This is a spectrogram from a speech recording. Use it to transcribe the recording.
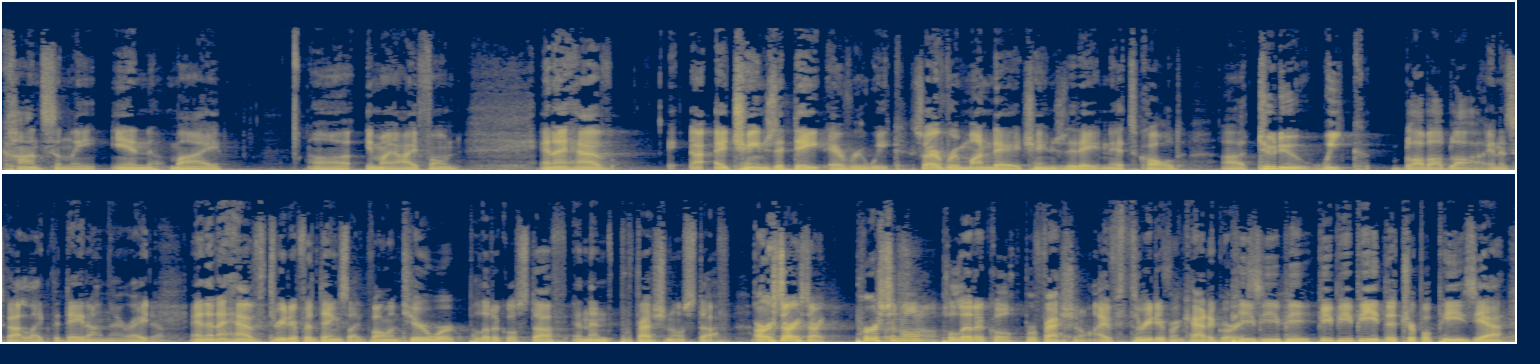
constantly in my uh, in my iPhone, and I have I change the date every week. So every Monday I change the date, and it's called uh, to do week blah blah blah. And it's got like the date on there right? Yep. and then i have three different things like volunteer work political stuff and then professional stuff. Or sorry sorry. Personal, personal. political professional. I have three different categories. Ppp ppp the triple p's yeah. yeah.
